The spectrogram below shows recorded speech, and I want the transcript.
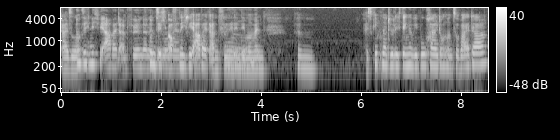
Also, und sich nicht wie Arbeit anfühlen dann Und sich Moment. oft nicht wie Arbeit anfühlen mhm. in dem mhm. Moment. Ähm, es gibt natürlich Dinge wie Buchhaltung und so weiter,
